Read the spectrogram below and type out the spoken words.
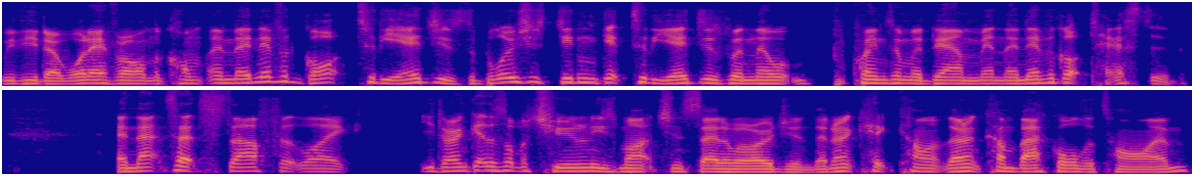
with you know whatever on the com, and they never got to the edges. The Blues just didn't get to the edges when they were, Queensland were down men. They never got tested, and that's that stuff that like you don't get those opportunities much in state of origin. They don't come, they don't come back all the time.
